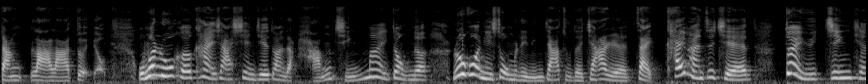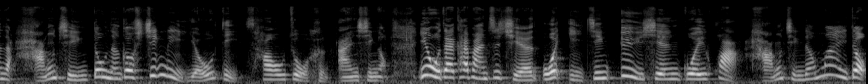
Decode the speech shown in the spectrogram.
当啦啦队哦。我们如何看一下现阶段的行情脉动呢？如果你是我们李宁家族的家人，在开盘之前，对于今天的行情都能够心里有底，操作很安心哦。因为我在开盘之前，我已经预先规划行情的脉动。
